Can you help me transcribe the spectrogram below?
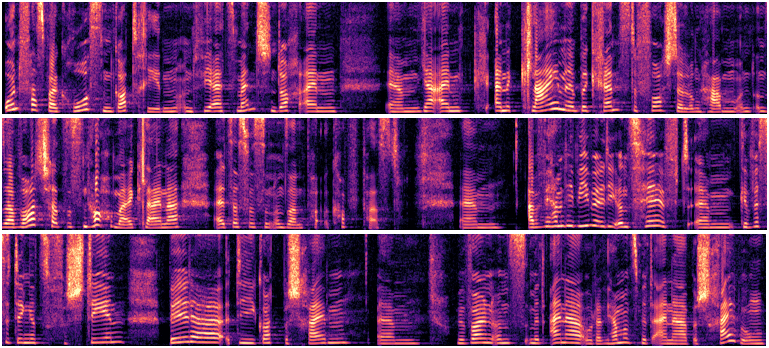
unfassbar großen Gott reden und wir als Menschen doch einen ähm, ja, ein, eine kleine, begrenzte Vorstellung haben. Und unser Wortschatz ist noch mal kleiner als das, was in unseren Kopf passt. Ähm, aber wir haben die Bibel, die uns hilft, ähm, gewisse Dinge zu verstehen, Bilder, die Gott beschreiben. Ähm, wir wollen uns mit einer, oder wir haben uns mit einer Beschreibung,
